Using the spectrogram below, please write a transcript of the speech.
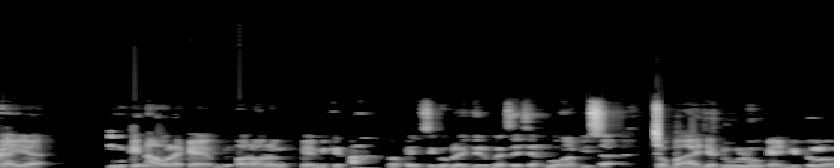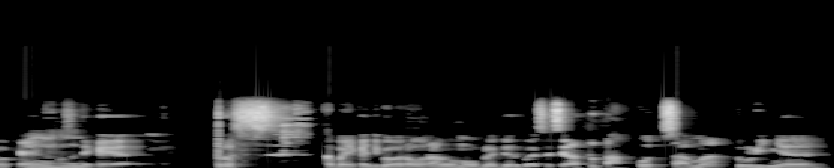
kayak mungkin awalnya kayak orang-orang kayak mikir ah ngapain sih gue belajar bahasa isyarat gue nggak bisa, coba aja dulu kayak gitu loh, kayak Hmm. maksudnya kayak terus kebanyakan juga orang-orang mau belajar bahasa isyarat tuh takut sama tulinya.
